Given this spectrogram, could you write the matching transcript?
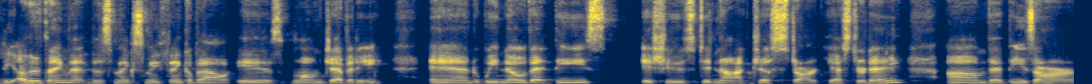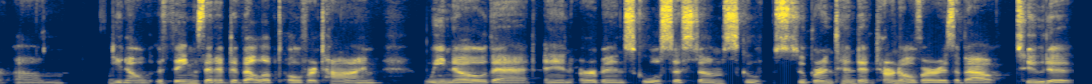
the other thing that this makes me think about is longevity. And we know that these issues did not just start yesterday, um, that these are, um, you know, the things that have developed over time. We know that in urban school systems, school superintendent turnover is about two to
